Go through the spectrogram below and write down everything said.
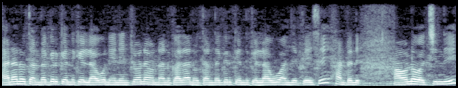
అయినా నువ్వు తన దగ్గరికి ఎందుకు వెళ్ళావు? నేను ఇంట్లోనే ఉన్నాను కదా నువ్వు తన దగ్గరికి ఎందుకు వెళ్ళావు? అని చెప్పేసి అంటుంది. అవును వచ్చింది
